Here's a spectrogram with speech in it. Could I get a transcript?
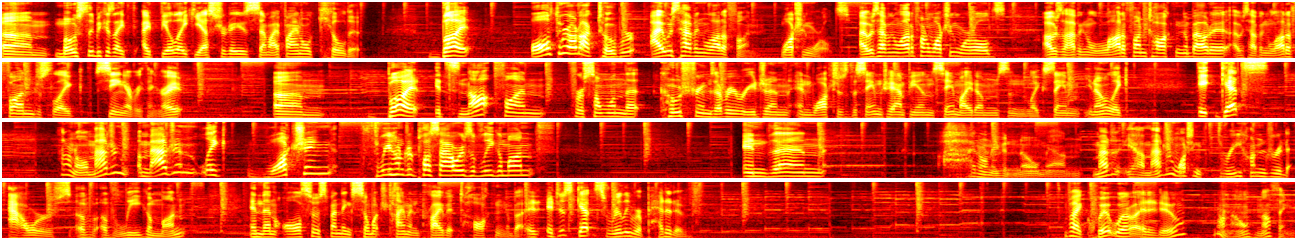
Um, mostly because I, I feel like yesterday's semifinal killed it. But all throughout October, I was having a lot of fun watching Worlds. I was having a lot of fun watching Worlds. I was having a lot of fun talking about it. I was having a lot of fun just like seeing everything, right? Um, but it's not fun for someone that co-streams every region and watches the same champions, same items, and like same, you know, like it gets. I don't know. Imagine, imagine like watching 300 plus hours of League a month, and then I don't even know, man. Imagine, yeah, imagine watching 300 hours of, of League a month and then also spending so much time in private talking about it. It just gets really repetitive. If I quit, what do I to do? I don't know. Nothing.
